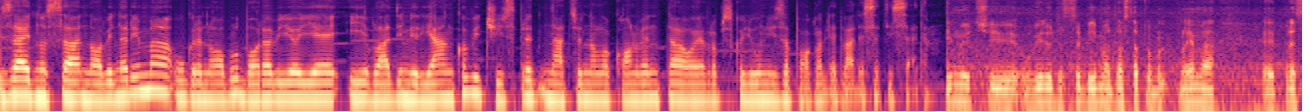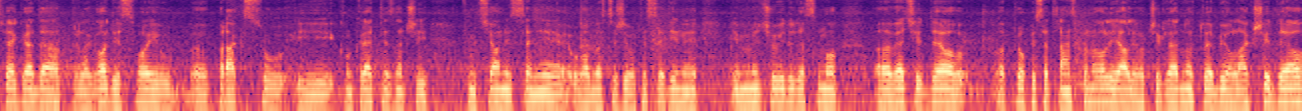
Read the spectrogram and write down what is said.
Zajedno sa novinarima u Grenoblu boravio je i Vladimir Janković ispred Nacionalnog konventa o Evropskoj uniji za poglavlje 27. Imajući u vidu da Srbija ima dosta problema e, pre svega da prilagodi svoju e, praksu i konkretne znači funkcionisanje u oblasti životne sredine imajući u vidu da smo e, veći deo propisa transponovali, ali očigledno to je bio lakši deo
